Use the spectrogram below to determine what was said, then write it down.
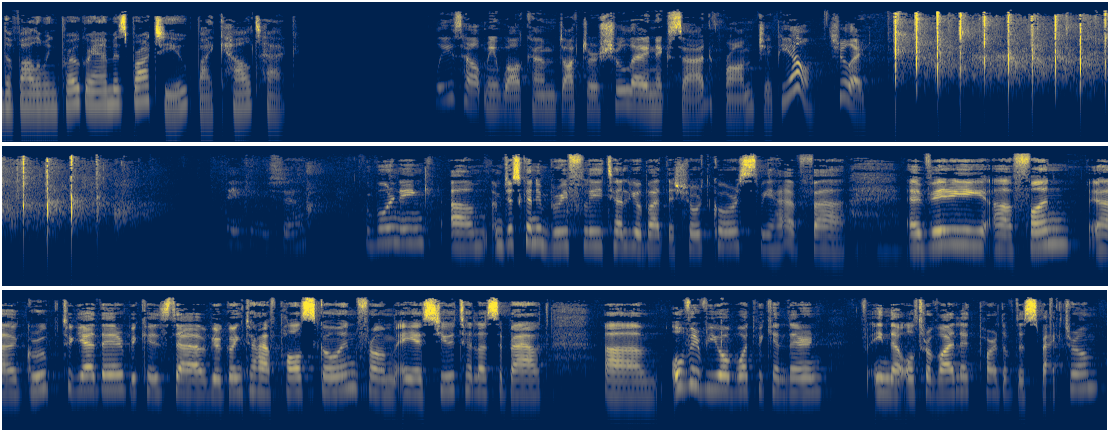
The following program is brought to you by Caltech. Please help me welcome Dr. Shouleh Nikzad from JPL. Shouleh. Thank you, Michelle. Good morning. Um, I'm just going to briefly tell you about the short course. We have uh, a very uh, fun uh, group together because uh, we're going to have Paul Scowen from ASU tell us about um, overview of what we can learn in the ultraviolet part of the spectrum.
